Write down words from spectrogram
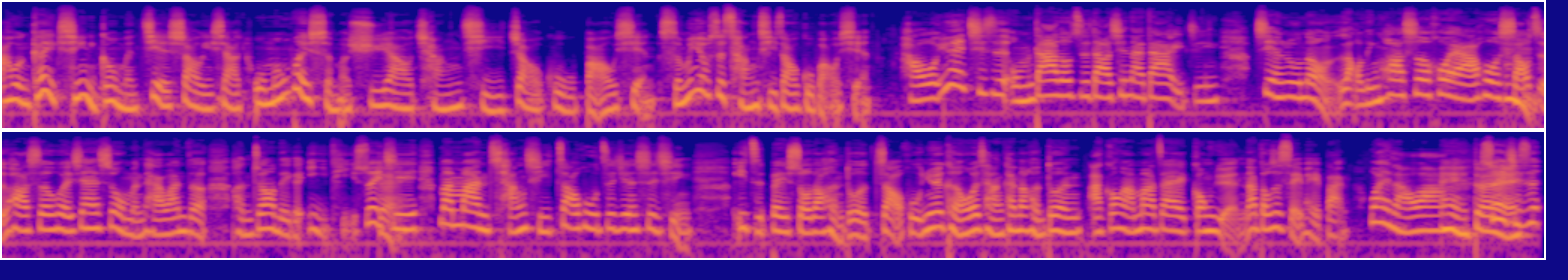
阿文，可以请你跟我们介绍一下，我们为什么需要长期照顾保险？什么又是长期照顾保险？好，因为其实我们大家都知道，现在大家已经进入那种老龄化社会啊，或少子化社会，现在是我们台湾的很重要的一个议题。所以其实慢慢长期照护这件事情，一直被受到很多的照护，因为可能会常看到很多人阿公阿妈在公园，那都是谁陪伴？外劳啊。哎对所以其实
